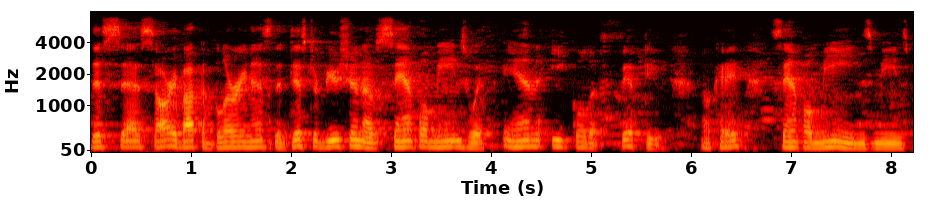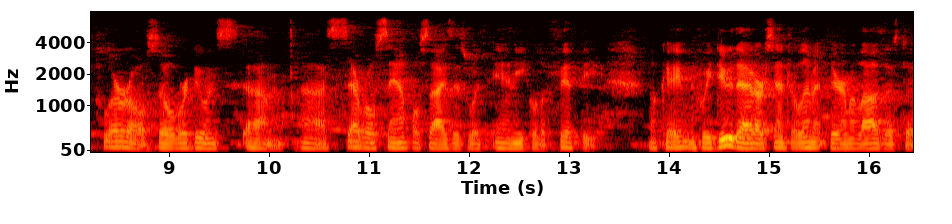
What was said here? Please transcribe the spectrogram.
This says, sorry about the blurriness, the distribution of sample means with n equal to 50. Okay, sample means means plural, so we're doing um, uh, several sample sizes with n equal to 50. Okay, if we do that, our central limit theorem allows us to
